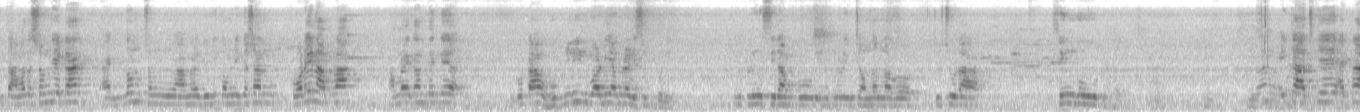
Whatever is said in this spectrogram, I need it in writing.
কিন্তু আমাদের সঙ্গে এটা একদম আমরা যদি কমিউনিকেশন করেন আমরা আমরা এখান থেকে গোটা হুগলির বডি আমরা রিসিভ করি। Including Serampore including Chandannagar Chuchura Singur. এইটা আজকে একটা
